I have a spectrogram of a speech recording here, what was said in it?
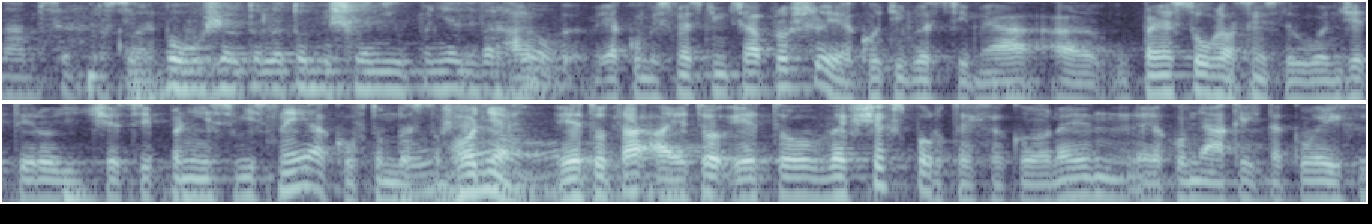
Nám se prostě ale, bohužel tohleto myšlení úplně zvrhlo. Ale jako my jsme s tím třeba prošli, jako tímhle s tím. Já a úplně souhlasím s tebou, že ty rodiče si plní svý sny jako v tomhle tom. Hodně. No, je to ta, a je to, je to ve všech sportech, jako, nejen jako v nějakých takových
